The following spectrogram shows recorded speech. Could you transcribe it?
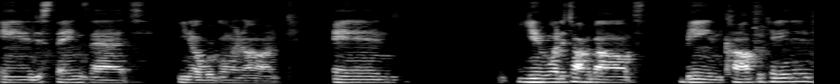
and just things that, you know, were going on. And you want to talk about being complicated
